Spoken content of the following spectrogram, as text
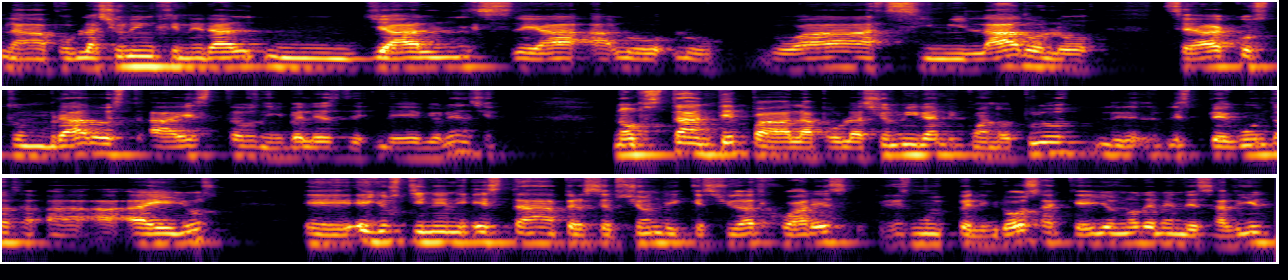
la, población en general mm, ya se ha, lo, lo, ha asimilado, lo, se ha acostumbrado a estos niveles de, violencia. No obstante, para la población migrante, cuando tú les preguntas a, a, ellos, eh, ellos tienen esta percepción de que Ciudad Juárez es muy peligrosa, que ellos no deben de salir,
